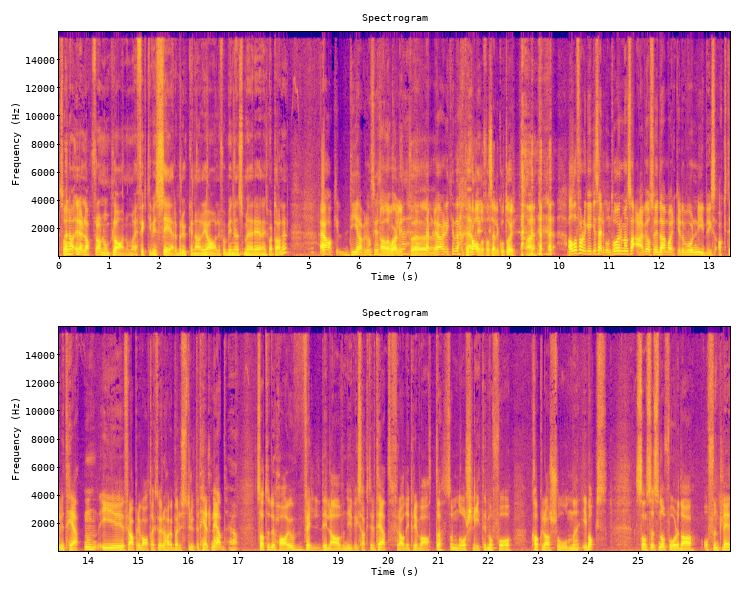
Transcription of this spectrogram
Så, Men Er det lagt fram noen plan om å effektivisere bruken av areal i forbindelse med regjeringskvartalet? Ikke, de er vel ganske ja, det var litt, uh, hemmelige, er det ikke det? Jeg tror ikke alle får cellekontor. alle får nok ikke cellekontor, men så er vi også i det markedet hvor nybyggsaktiviteten i, fra private aktører har jo bare strupet helt ned. Ja. Så at du har jo veldig lav nybyggsaktivitet fra de private, som nå sliter med å få kalkulasjonene i boks. Sånn sett så nå får du da offentlig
